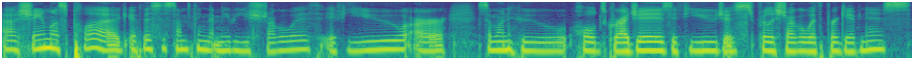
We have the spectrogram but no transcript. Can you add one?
a shameless plug if this is something that maybe you struggle with, if you are someone who holds grudges, if you just really struggle with forgiveness,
